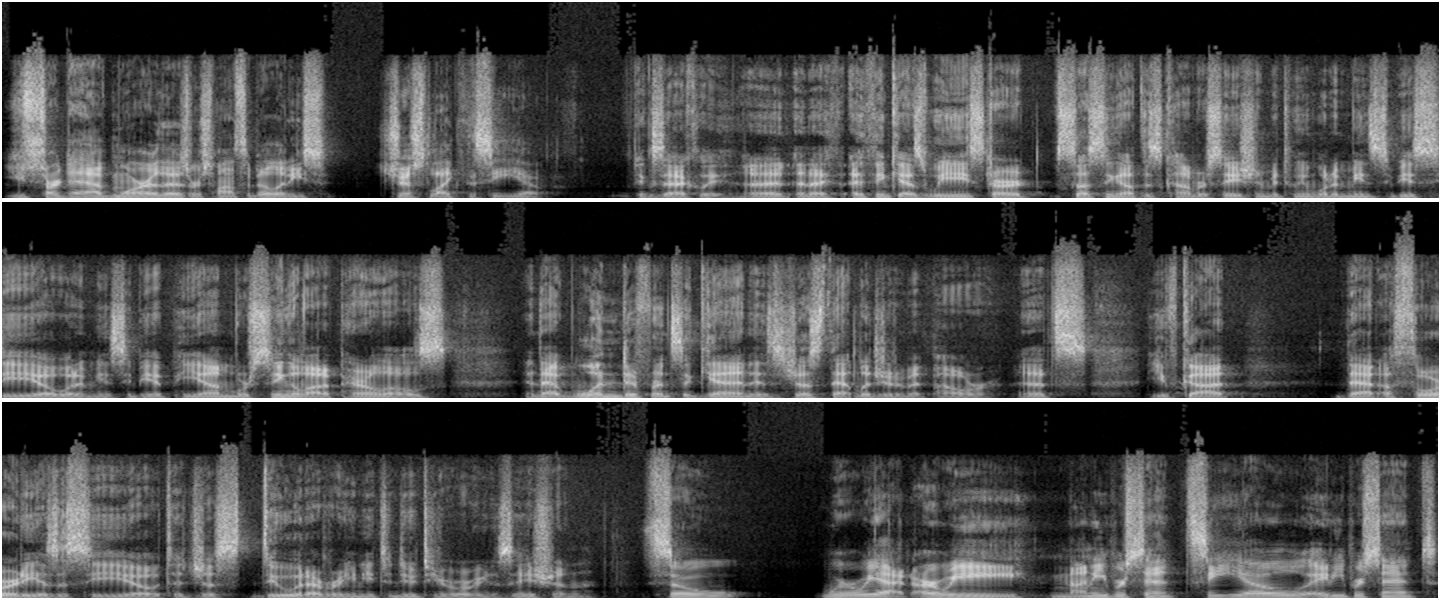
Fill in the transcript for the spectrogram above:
you start to have more of those responsibilities, just like the CEO. Exactly. And, and I, th- I think as we start sussing out this conversation between what it means to be a CEO, what it means to be a PM, we're seeing a lot of parallels. And that one difference, again, is just that legitimate power. It's you've got that authority as a CEO to just do whatever you need to do to your organization. So, where are we at? Are we 90% CEO, 80%?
